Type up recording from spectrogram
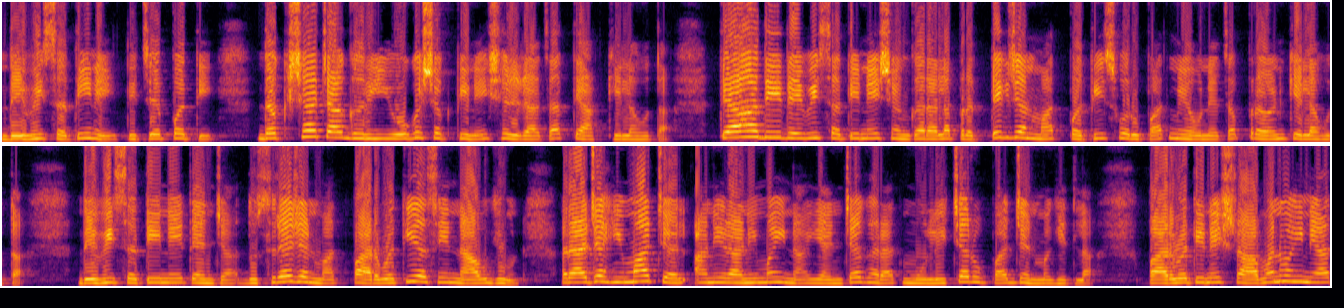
देवी सतीने तिचे पती दक्षाच्या घरी योगशक्तीने शरीराचा त्याग केला होता. त्याआधी देवी सतीने शंकराला प्रत्येक जन्मात पती स्वरूपात मिळवण्याचा प्रण केला होता. देवी सतीने त्यांच्या दुसऱ्या जन्मात पार्वती असे नाव घेऊन राजा हिमाचल आणि राणी मैना यांच्या घरात मुलीच्या रूपात जन्म घेतला. पार्वतीने श्रावण महिन्यात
